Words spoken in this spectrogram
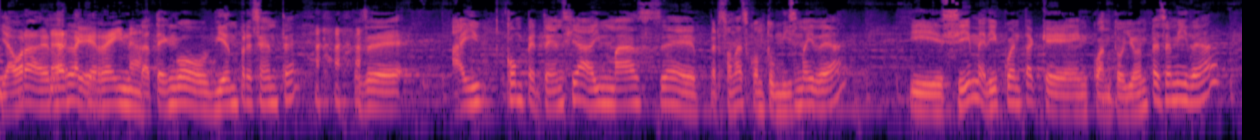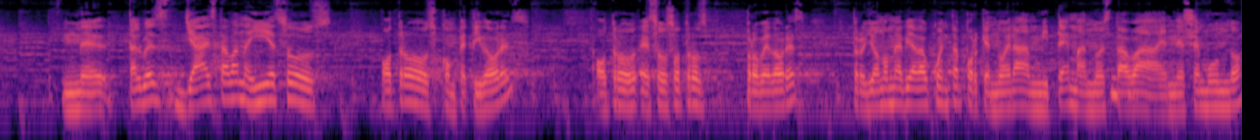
y ahora es, la, la, que, reina. la tengo bien presente. Es de, hay competencia hay más eh, personas con tu misma idea y sí me di cuenta que en cuanto yo empecé mi idea me, tal vez ya estaban ahí esos otros competidores otros esos otros proveedores pero yo no me había dado cuenta porque no era mi tema, no estaba en ese mundo.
